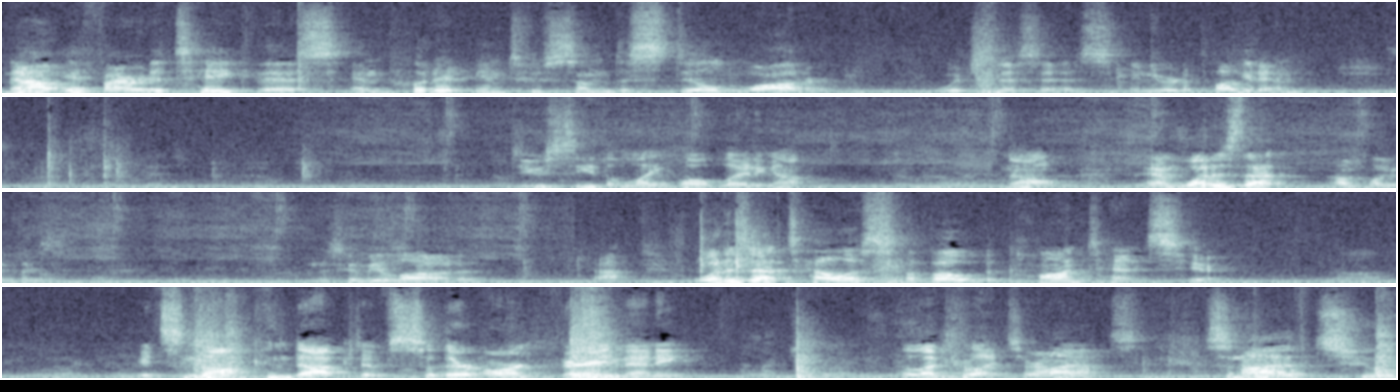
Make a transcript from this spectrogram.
Now, if I were to take this and put it into some distilled water, which this is, and you were to plug it in, do you see the light bulb lighting up? No. And what is that? Unplug it, please. There's going to be a lot of that. What does that tell us about the contents here? It's not conductive, so there aren't very many electrolytes or ions. So now I have two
